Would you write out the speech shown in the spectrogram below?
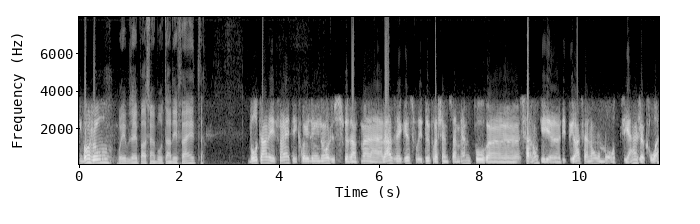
Bonjour. Oui, vous avez passé un beau temps des fêtes. Beau temps des fêtes et croyez-le ou non, je suis présentement à Las Vegas pour les deux prochaines semaines pour un salon qui est un des plus grands salons mondiaux, je crois.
